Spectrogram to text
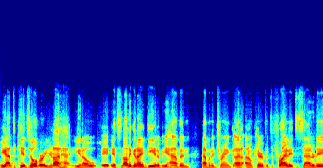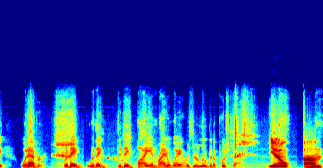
You got the kids over. You're not, ha- you know, it, it's not a good idea to be having having a drink. I, I don't care if it's a Friday, it's a Saturday whatever. Were they were they did they buy in right away, or was there a little bit of pushback? You know, um,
